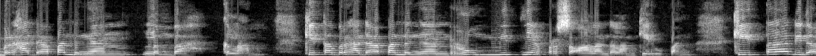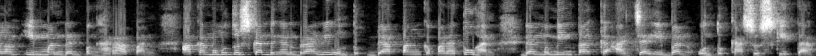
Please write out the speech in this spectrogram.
berhadapan dengan lembah kelam. Kita berhadapan dengan rumitnya persoalan dalam kehidupan. Kita di dalam iman dan pengharapan akan memutuskan dengan berani untuk datang kepada Tuhan dan meminta keajaiban untuk kasus kita,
